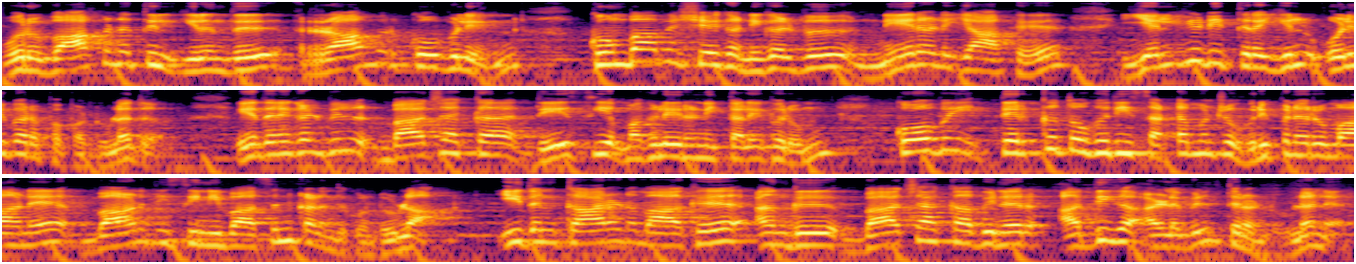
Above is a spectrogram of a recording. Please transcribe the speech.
ஒரு வாகனத்தில் இருந்து ராமர் கோவிலின் கும்பாபிஷேக நிகழ்வு நேரடியாக எல்இடி திரையில் ஒளிபரப்பப்பட்டுள்ளது. இந்த நிகழ்வில் பாஜக தேசிய மகளிரணி தலைவரும் கோவை தெற்கு தொகுதி சட்டமன்ற உறுப்பினருமான வானதி சீனிவாசன் கலந்து கொண்டுள்ளார். இதன் காரணமாக அங்கு பாஜகவினர் அதிக அளவில் திரண்டுள்ளனர்.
